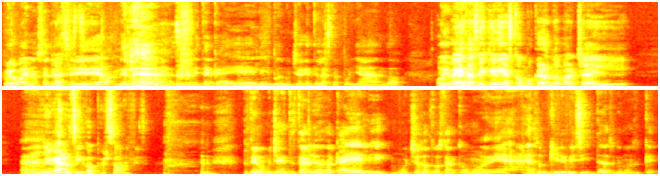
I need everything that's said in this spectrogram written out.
Pero bueno, salió Gracias. este video de la señorita Kaeli, pues mucha gente la está apoyando. Obviamente. Bueno, así que digas, convocaron una marcha y, Ajá. y llegaron cinco personas. Pues digo, mucha gente está ayudando a Kaeli, muchos otros están como de, ah, solo quiere visitas, que no sé qué.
